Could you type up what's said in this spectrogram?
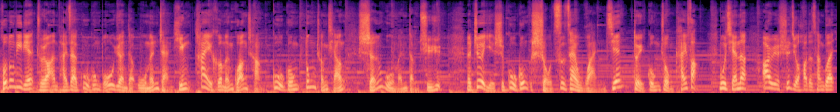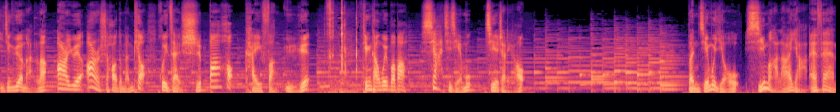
活动地点主要安排在故宫博物院的午门展厅、太和门广场、故宫东城墙、神武门等区域。那这也是故宫首次在晚间对公众开放。目前呢，二月十九号的参观已经约满了，二月二十号的门票会在十八号开放预约。厅堂微博报，下期节目接着聊。本节目由喜马拉雅 FM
